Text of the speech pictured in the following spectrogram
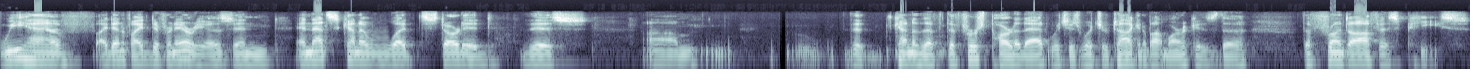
we have identified different areas and and that's kind of what started this um, the kind of the the first part of that, which is what you're talking about, Mark, is the the front office piece.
